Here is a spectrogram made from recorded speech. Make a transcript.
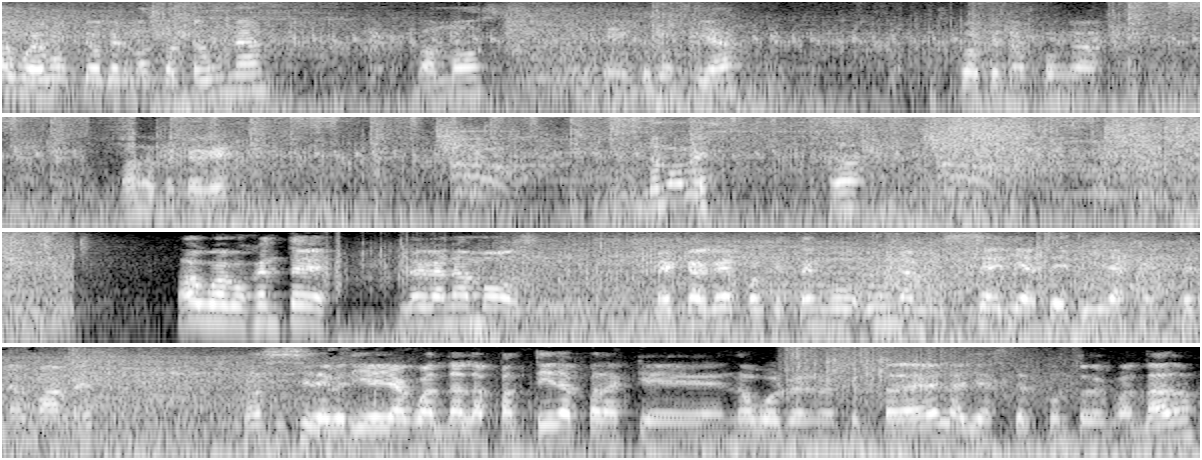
A huevo, creo que nos falta una. Vamos, que tiene que voltear. Espero que no ponga... Ah, me cagué. No mames. Ah. A huevo, gente. Le ganamos. Me cagué porque tengo una miseria de vida, gente. No mames. No sé si debería ya guardar la partida para que no volverme a enfrentar a él. Allá está el punto de guardado.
